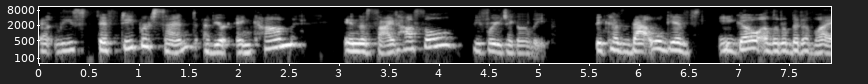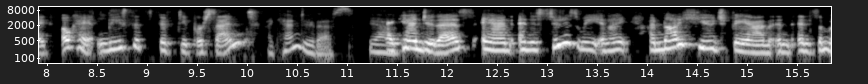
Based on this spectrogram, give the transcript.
at least 50% of your income in the side hustle before you take a leap because that will give ego a little bit of like okay at least it's 50% i can do this. Yeah. I can do this. And and as soon as we and i i'm not a huge fan and and some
